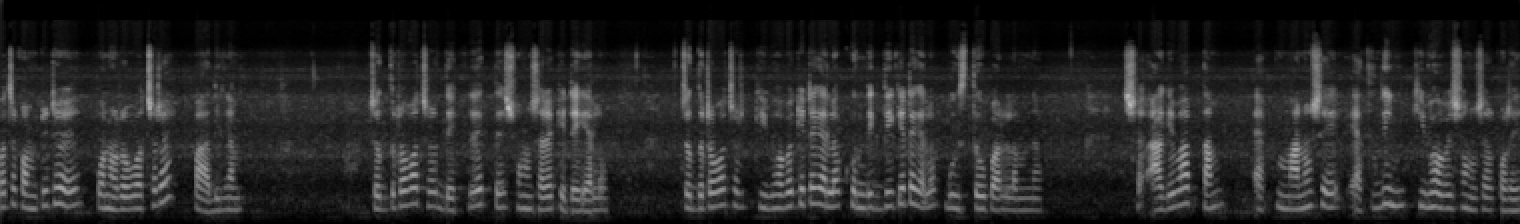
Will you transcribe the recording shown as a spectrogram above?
বছর কমপ্লিট হয়ে পনেরো বছরে পা দিলাম। চোদ্দোটা বছর দেখতে দেখতে সংসারে কেটে গেল। চোদ্দোটা বছর কীভাবে কেটে গেল, কোন দিক দিয়ে কেটে গেল বুঝতেও পারলাম না। আগে ভাবতাম এক মানুষে এতদিন কীভাবে সংসার করে?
